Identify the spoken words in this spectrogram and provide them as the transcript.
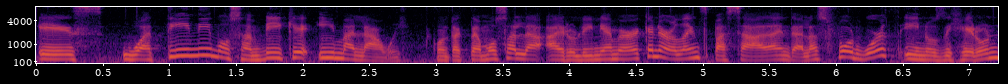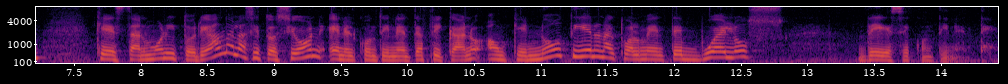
Eswatini, Mozambique y Malawi. Contactamos a la aerolínea American Airlines basada en Dallas Fort Worth y nos dijeron que están monitoreando la situación en el continente africano, aunque no tienen actualmente vuelos de ese continente.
